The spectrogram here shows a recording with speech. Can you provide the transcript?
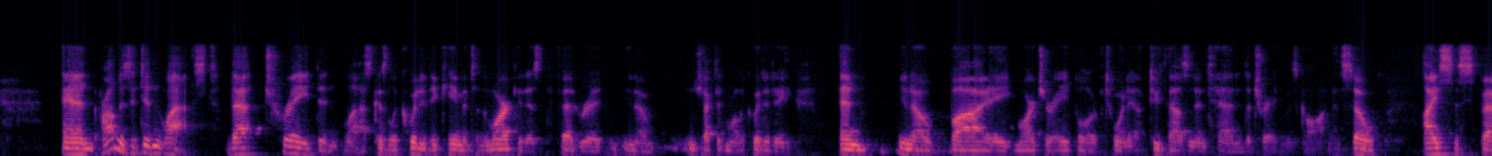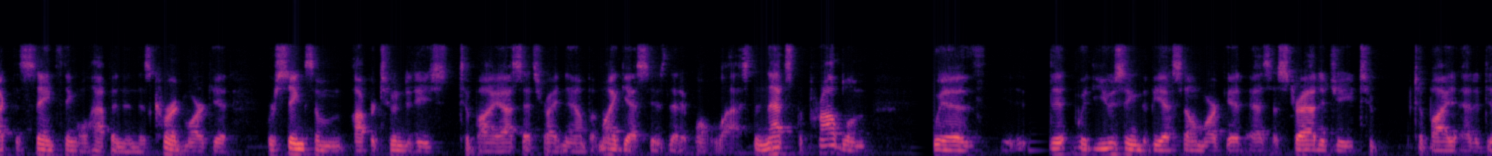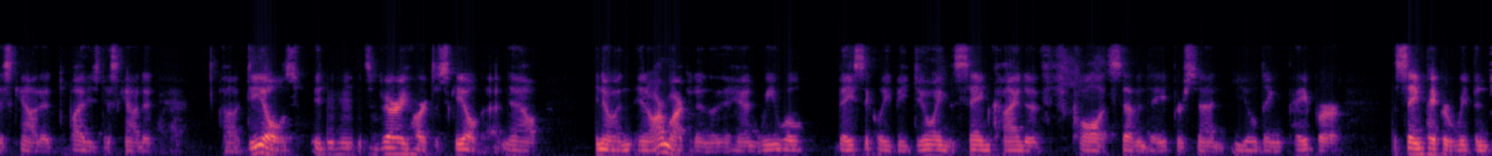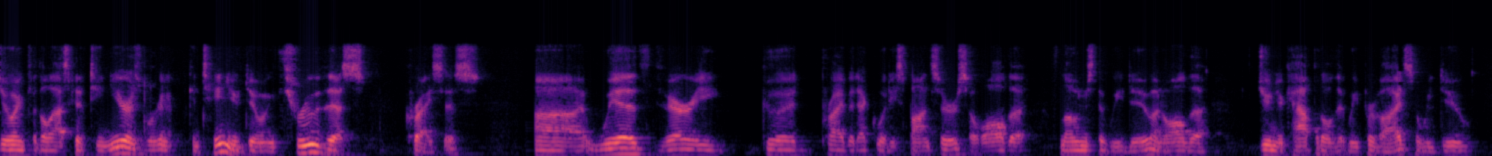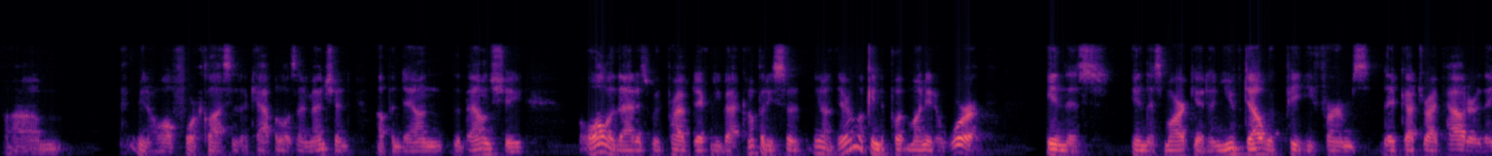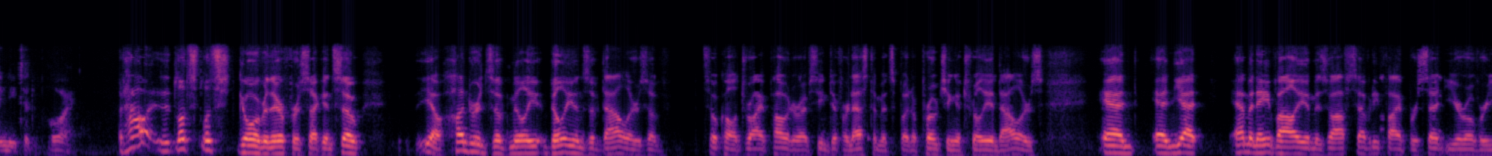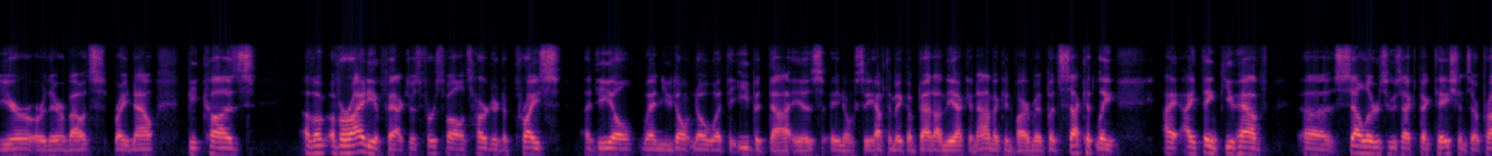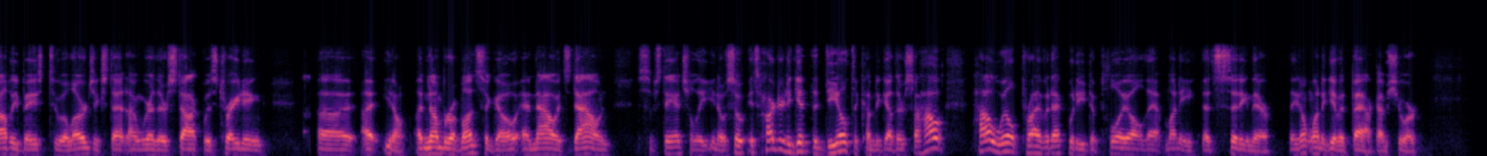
And the problem is it didn't last. That trade didn't last because liquidity came into the market as the Fed, you know, injected more liquidity. And you know, by March or April of, 20, of 2010, the trade was gone. And so I suspect the same thing will happen in this current market. we're seeing some opportunities to buy assets right now, but my guess is that it won't last. And that's the problem with with using the BSL market as a strategy to to buy at a discounted to buy these discounted uh, deals. It, mm-hmm. It's very hard to scale that now. You know, in, in our market, on the other hand, we will basically be doing the same kind of call it seven to eight percent yielding paper the same paper we've been doing for the last 15 years, we're going to continue doing through this crisis uh, with very good private equity sponsors. So, all the loans that we do and all the junior capital that we provide. So, we do, um, you know, all four classes of capital, as I mentioned, up and down the balance sheet. All of that is with private equity backed companies. So, you know, they're looking to put money to work in this in this market. And you've dealt with PE firms; they've got dry powder they need to deploy. But how? Let's let's go over there for a second. So, you know, hundreds of million billions of dollars of so-called dry powder. I've seen different estimates, but approaching a trillion dollars, and and yet M&A volume is off 75% year over year or thereabouts right now because of a, a, variety of factors. First of all, it's harder to price a deal when you don't know what the EBITDA is, you know, so you have to make a bet on the economic environment. But secondly, I, I think you have uh, sellers whose expectations are probably based to a large extent on where their stock was trading, uh, a, you know, a number of months ago, and now it's down substantially. You know, so it's harder to get the deal to come together. So how how will private equity deploy all that money that's sitting there? They don't want to give it back, I'm sure.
